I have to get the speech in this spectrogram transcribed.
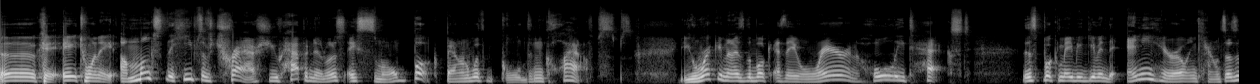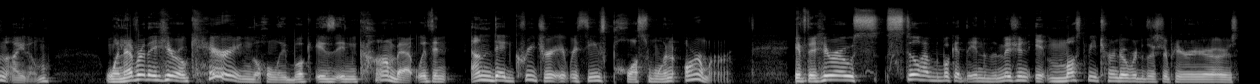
Okay, 818. Amongst the heaps of trash, you happen to notice a small book bound with golden clasps. You recognize the book as a rare and holy text. This book may be given to any hero and counts as an item. Whenever the hero carrying the holy book is in combat with an undead creature, it receives plus one armor. If the heroes still have the book at the end of the mission, it must be turned over to their superiors,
